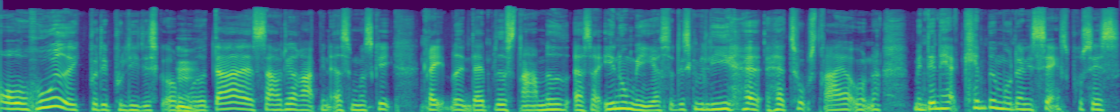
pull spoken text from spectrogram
overhovedet ikke på det politiske område. Mm. Der er Saudi-Arabien altså måske grebet endda blevet strammet altså endnu mere, så det skal vi lige have, have to streger under. Men den her kæmpe moderniseringsproces,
